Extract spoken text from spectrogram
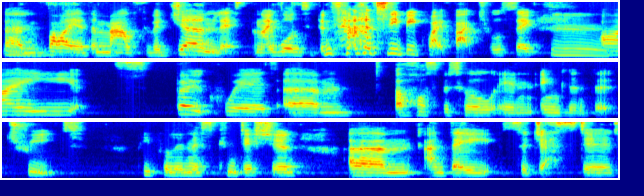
um, mm. via the mouth of a journalist, and I wanted them to actually be quite factual. So mm. I spoke with um, a hospital in England that treat people in this condition, um, and they suggested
